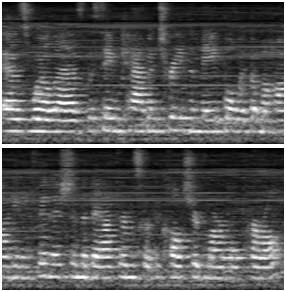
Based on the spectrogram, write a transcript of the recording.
as well as the same cabinetry, the maple with the mahogany finish in the bathrooms with the cultured marble pearl.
